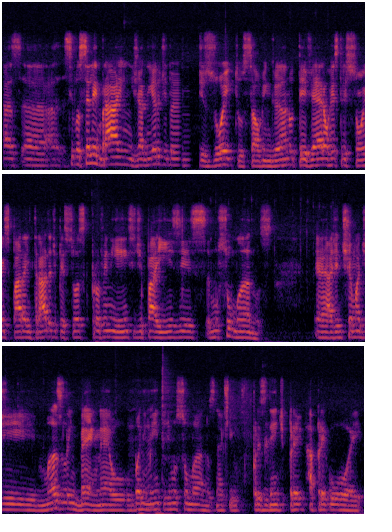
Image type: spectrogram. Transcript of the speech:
as, uh, se você lembrar, em janeiro de 2018, salvo engano, tiveram restrições para a entrada de pessoas provenientes de países muçulmanos. É, a gente chama de Muslim ban, né, o uhum. banimento de muçulmanos, né, que o presidente apregou aí.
